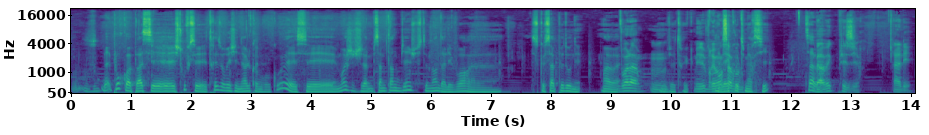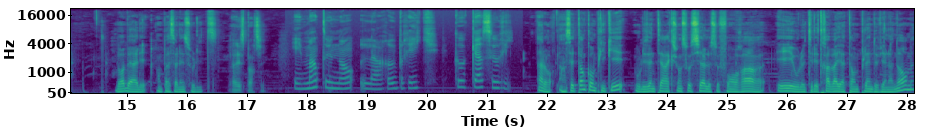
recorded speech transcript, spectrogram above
vous- Bah, pourquoi pas Je trouve que c'est très original comme recours et c'est moi ça me tente bien justement d'aller voir euh, ce que ça peut donner. Ouais, ouais. Voilà. Un mm. vieux truc. Mais Eh vraiment, ben, ça vaut écoute, le merci. Ça Bah, va. avec plaisir. Allez, Bon, ben allez, on passe à l'insolite. allez, c'est parti. Et maintenant, la rubrique cocasserie. Alors, en ces temps compliqués, où les interactions sociales se font rares et où le télétravail à temps plein devient la norme,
